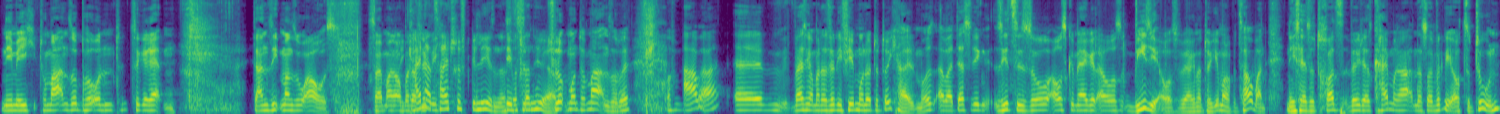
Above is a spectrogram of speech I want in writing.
nämlich Tomatensuppe und Zigaretten. Dann sieht man so aus. Weil man, ob In man das keiner wirklich- Zeitschrift gelesen, das ist dann höher. Fluppen und Tomatensuppe. Aber, äh, weiß nicht, ob man das wirklich vier Monate durchhalten muss, aber deswegen sieht sie so ausgemergelt aus, wie sie auswirkt. Natürlich immer noch bezaubernd. Nichtsdestotrotz würde ich das keinem raten, das war wirklich auch zu tun.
